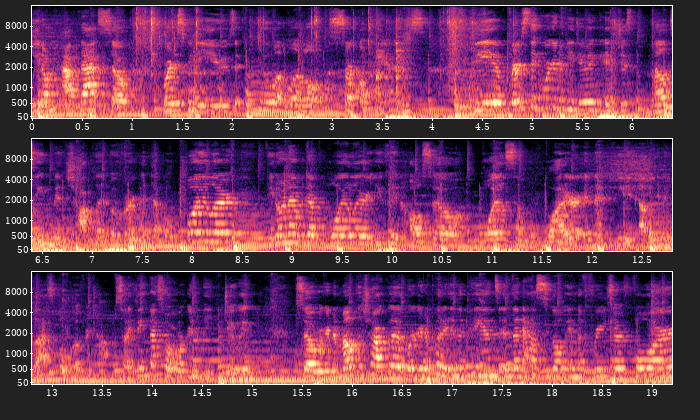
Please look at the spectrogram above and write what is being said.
we don't have that, so we're just gonna use two little circle pans. The first thing we're gonna be doing is just melting the chocolate over a double boiler. If you don't have a double boiler, you can also boil some water and then heat it up in a glass bowl over top. So I think that's what we're gonna be doing. So we're gonna melt the chocolate, we're gonna put it in the pans, and then it has to go in the freezer for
